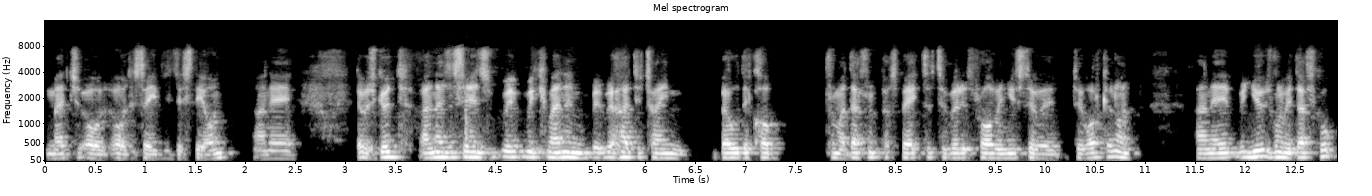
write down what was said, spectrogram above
Midge all, all decided to stay on, and uh, it was good. And as I said, we, we come in and we, we had to try and build the club from a different perspective to where it's probably used to uh, to working on. And uh, we knew it was going to be difficult.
